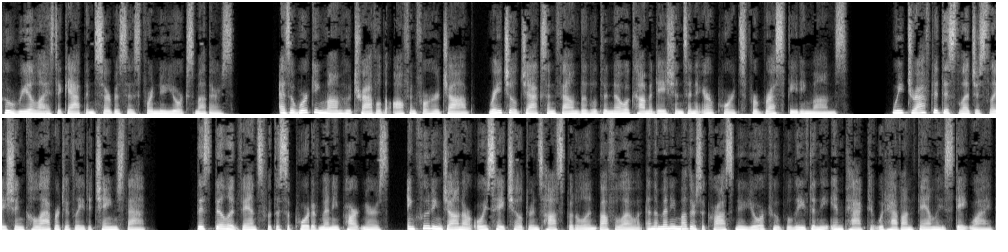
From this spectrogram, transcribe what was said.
who realized a gap in services for New York's mothers. As a working mom who traveled often for her job, Rachel Jackson found little to no accommodations in airports for breastfeeding moms. We drafted this legislation collaboratively to change that. This bill advanced with the support of many partners, including John R. Oishei Children's Hospital in Buffalo and the many mothers across New York who believed in the impact it would have on families statewide.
